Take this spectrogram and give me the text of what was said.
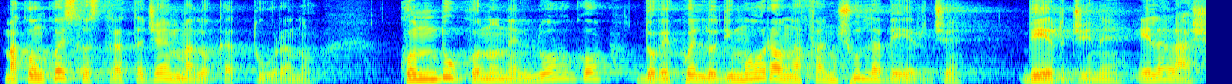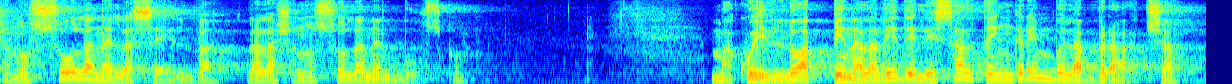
Ma con questo stratagemma lo catturano conducono nel luogo dove quello dimora una fanciulla verge, vergine e la lasciano sola nella selva, la lasciano sola nel bosco. Ma quello, appena la vede, le salta in grembo e l'abbraccia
